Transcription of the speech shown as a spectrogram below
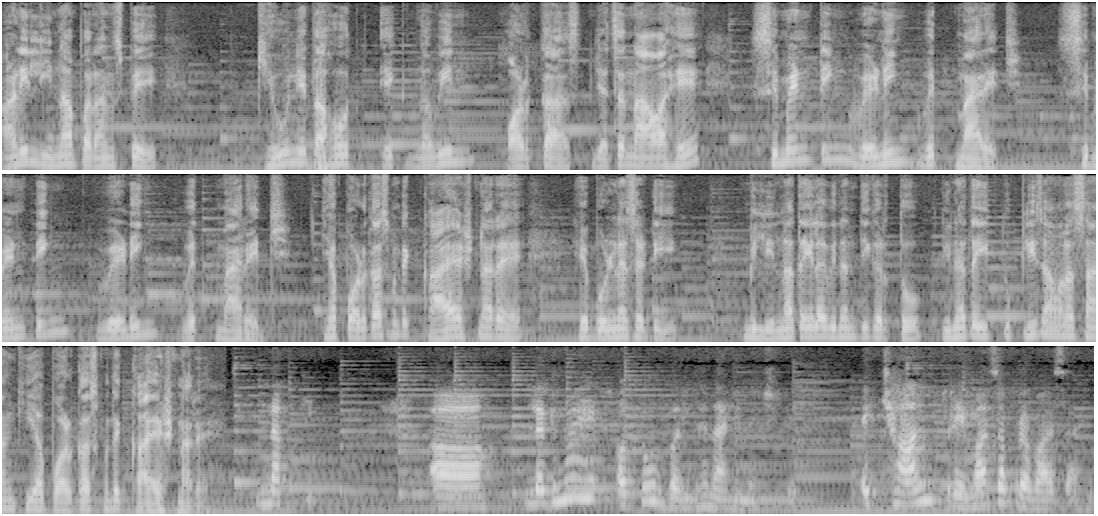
आणि लीना परांजपे घेऊन येत आहोत एक नवीन पॉडकास्ट ज्याचं नाव आहे cementing wedding with marriage. Cementing wedding with marriage. या पॉडकास्टमध्ये काय असणार आहे हे बोलण्यासाठी मी लीनाताईला विनंती करतो. लीनाताई तू प्लीज आम्हाला सांग की या पॉडकास्टमध्ये काय असणार आहे? नक्की. लग्न हे एक अतूट बंधन आहे नचिकेत एक छान प्रेमाचा प्रवास आहे.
